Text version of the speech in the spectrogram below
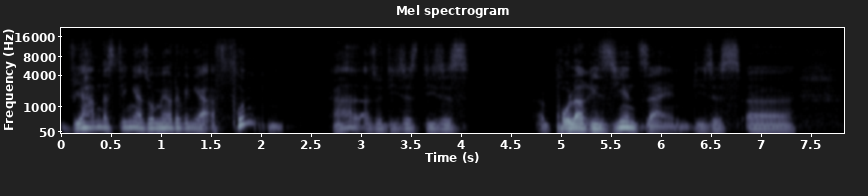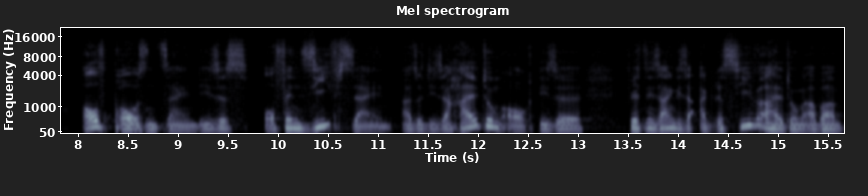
wir haben das Ding ja so mehr oder weniger erfunden. Ja, also dieses, dieses polarisierend sein, dieses äh, aufbrausend sein, dieses offensiv sein, also diese Haltung auch, diese, ich will jetzt nicht sagen, diese aggressive Haltung, aber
